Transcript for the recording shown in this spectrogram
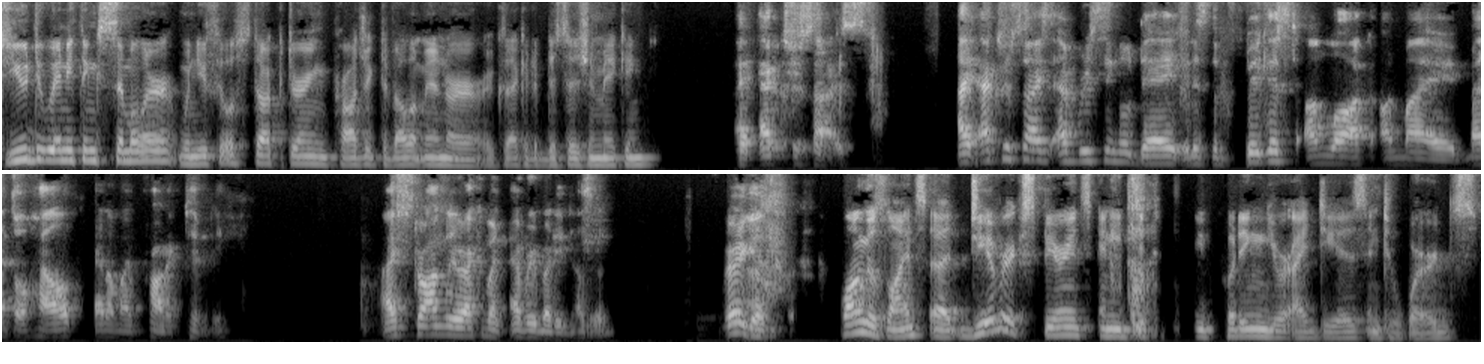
Do you do anything similar when you feel stuck during project development or executive decision making? I exercise. I exercise every single day. It is the biggest unlock on my mental health and on my productivity. I strongly recommend everybody does it. Very good. Uh, along those lines, uh, do you ever experience any difficulty putting your ideas into words?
